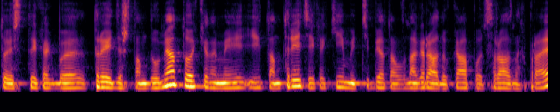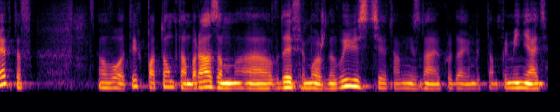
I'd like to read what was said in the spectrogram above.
то есть ты как бы трейдишь там двумя токенами, и, там третий какие-нибудь тебе там в награду капают с разных проектов. Вот, их потом там разом э, в дефе можно вывести, там, не знаю, куда-нибудь там поменять.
